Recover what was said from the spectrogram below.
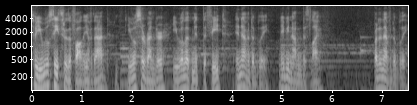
So you will see through the folly of that. You will surrender. You will admit defeat, inevitably. Maybe not in this life, but inevitably.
